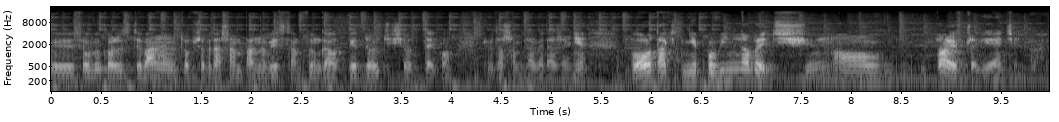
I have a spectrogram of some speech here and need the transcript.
y, są wykorzystywane, no to przepraszam panowie z Samsunga, odpierdolcie się od tego. Przepraszam za wyrażenie, bo tak nie powinno być. No, to jest przegięcie trochę.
